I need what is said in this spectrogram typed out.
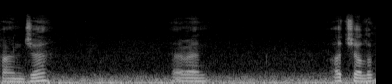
kanca. Hemen açalım.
